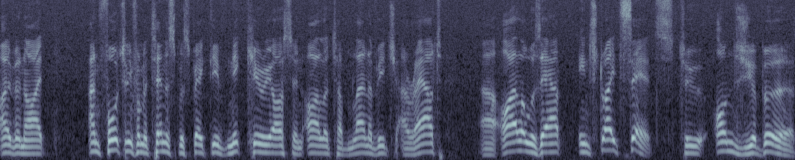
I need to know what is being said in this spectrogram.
overnight. Unfortunately, from a tennis perspective, Nick Kyrgios and Ajla Tomljanovic are out. Uh, Ajla was out in straight sets to Ons Jabeur,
